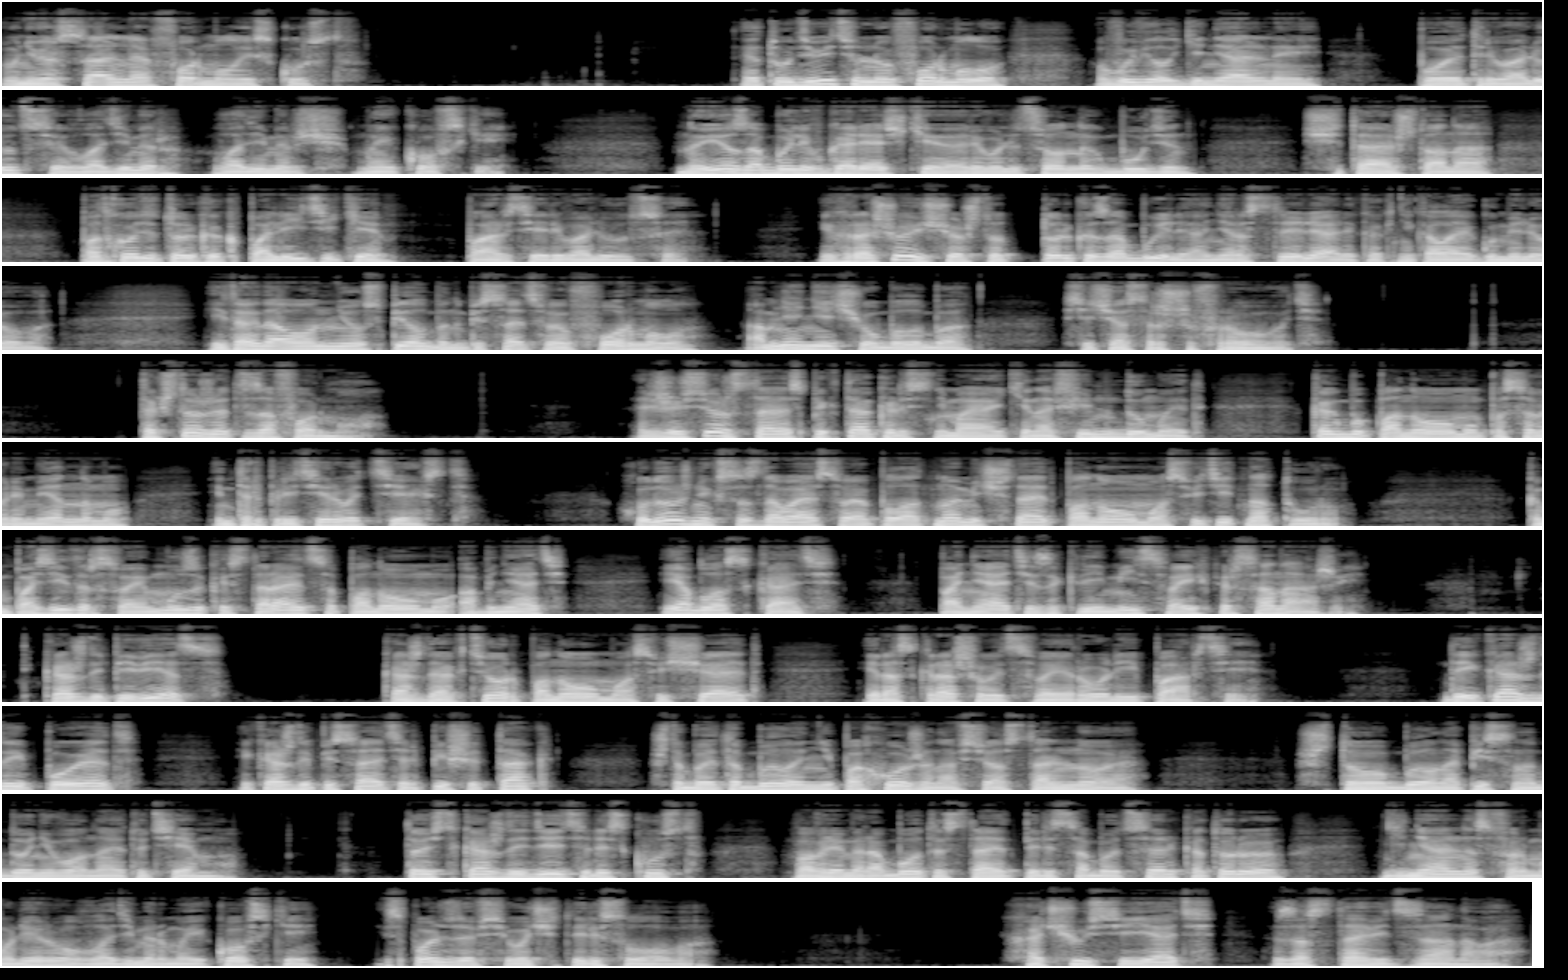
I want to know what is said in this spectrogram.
Универсальная формула искусств. Эту удивительную формулу вывел гениальный поэт революции Владимир Владимирович Маяковский. Но ее забыли в горячке революционных будин, считая, что она подходит только к политике партии революции. И хорошо еще, что только забыли, а не расстреляли, как Николая Гумилева. И тогда он не успел бы написать свою формулу, а мне нечего было бы сейчас расшифровывать. Так что же это за формула? Режиссер, ставя спектакль, снимая кинофильм, думает, как бы по-новому, по-современному интерпретировать текст. Художник, создавая свое полотно, мечтает по-новому осветить натуру. Композитор своей музыкой старается по-новому обнять и обласкать, понять и заклеймить своих персонажей. Каждый певец, каждый актер по-новому освещает и раскрашивает свои роли и партии. Да и каждый поэт и каждый писатель пишет так, чтобы это было не похоже на все остальное, что было написано до него на эту тему. То есть каждый деятель искусств во время работы ставит перед собой цель, которую гениально сформулировал Владимир Маяковский, используя всего четыре слова. «Хочу сиять, заставить заново».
